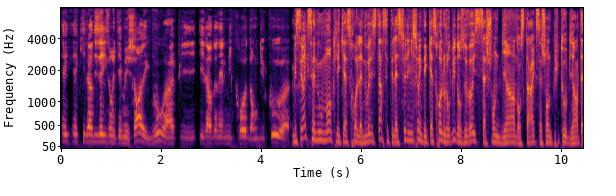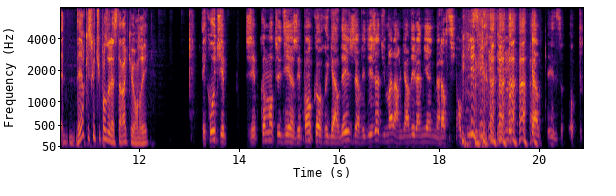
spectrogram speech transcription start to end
et, et qui leur disait ils ont été méchants avec vous, hein, et puis il leur donnait le micro, donc du coup, euh, Mais c'est vrai que ça nous manque les casseroles. La nouvelle star, c'était la seule émission avec des casseroles. Aujourd'hui, dans The Voice, ça chante bien. Dans Starac, ça chante plutôt bien. D'ailleurs, qu'est-ce que tu penses de la Starac, André? Écoute, j'ai, j'ai, comment te dire, j'ai pas encore regardé, j'avais déjà du mal à regarder la mienne, mais alors si en plus, regarde les autres.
